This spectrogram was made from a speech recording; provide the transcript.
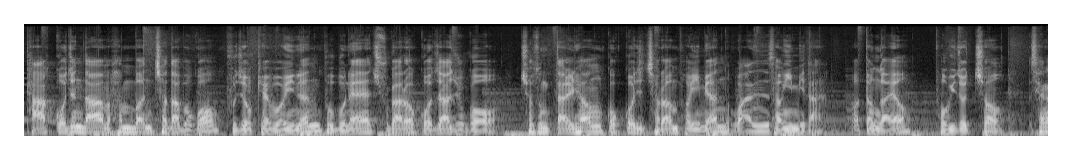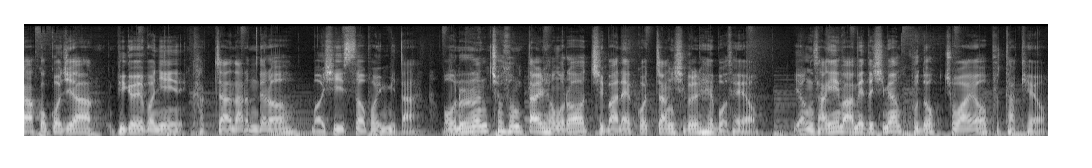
다 꽂은 다음 한번 쳐다보고 부족해 보이는 부분에 추가로 꽂아주고 초승달형 꽃꽂이처럼 보이면 완성입니다. 어떤가요? 보기 좋죠? 생화 꽃꽂이와 비교해보니 각자 나름대로 멋이 있어 보입니다. 오늘은 초승달형으로 집안의 꽃장식을 해보세요. 영상이 마음에 드시면 구독, 좋아요 부탁해요.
